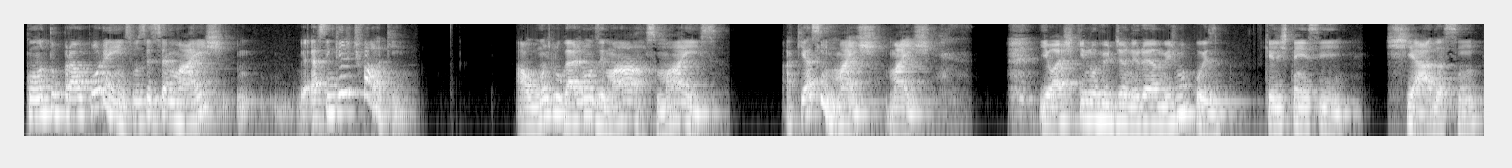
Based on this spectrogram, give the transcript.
quanto para o porém. Se você disser mais, é assim que a gente fala aqui. Alguns lugares vão dizer mas, mais. Aqui é assim, mais, mais. E eu acho que no Rio de Janeiro é a mesma coisa. Que eles têm esse chiado assim.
